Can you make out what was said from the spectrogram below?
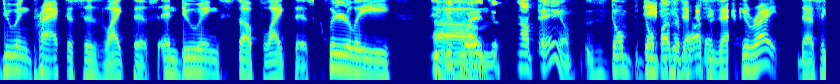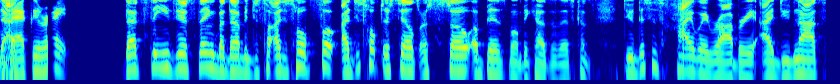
doing practices like this and doing stuff like this. Clearly, easiest um, way is just not paying them. Just don't don't buy their product. That's exactly right. That's exactly that, right that's the easiest thing. But I mean, just I just hope I just hope their sales are so abysmal because of this. Because dude, this is highway robbery. I do not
